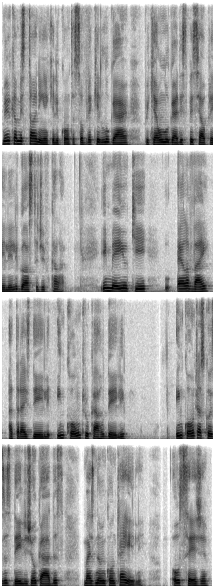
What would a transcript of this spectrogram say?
Meio que é uma historinha que ele conta sobre aquele lugar, porque é um lugar especial para ele, ele gosta de ficar lá. E meio que ela vai atrás dele, encontra o carro dele, encontra as coisas dele jogadas, mas não encontra ele. Ou seja,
